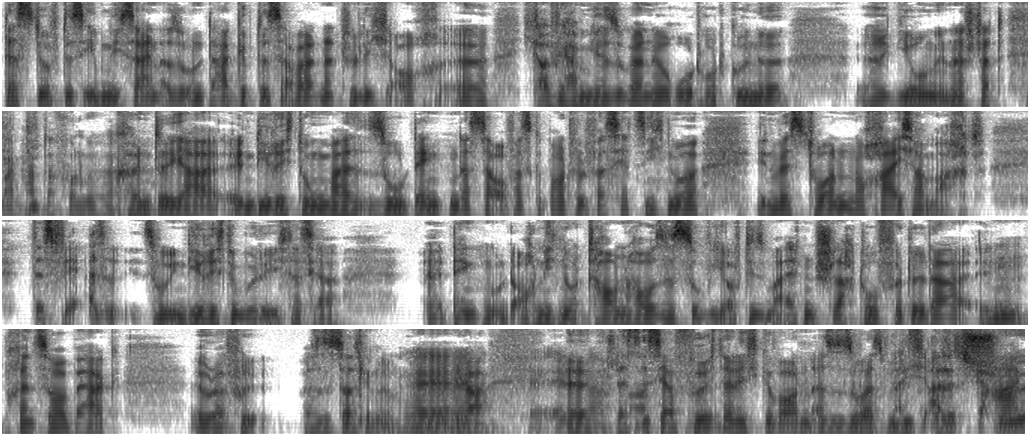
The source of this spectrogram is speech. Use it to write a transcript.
das dürfte es eben nicht sein. Also und da gibt es aber natürlich auch, äh, ich glaube, wir haben hier sogar eine rot-rot-grüne Regierung in der Stadt. Man hat davon gehört, Könnte ja in die Richtung mal so denken, dass da auch was gebaut wird, was jetzt nicht nur Investoren noch reicher macht. Das wäre also so in die Richtung würde ich das ja äh, denken und auch nicht nur Townhouses, so wie auf diesem alten Schlachthofviertel da in Hm. Prenzlauer Berg äh, oder Fri- was ist das? Genau. Ja, ja, ja. Äh, das ist ja fürchterlich geworden. Also sowas will Da ich alles schön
